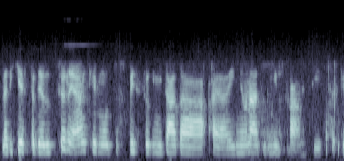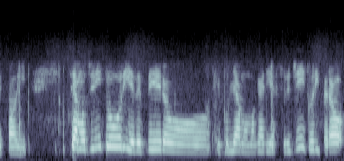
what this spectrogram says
la richiesta di adozione è anche molto spesso limitata ai neonati e agli infanti, perché poi siamo genitori ed è vero che vogliamo magari essere genitori, però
